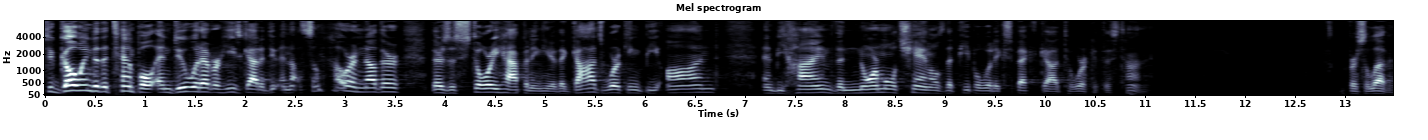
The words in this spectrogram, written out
to go into the temple and do whatever he's got to do. And somehow or another, there's a story happening here that God's working beyond and behind the normal channels that people would expect God to work at this time. Verse 11.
